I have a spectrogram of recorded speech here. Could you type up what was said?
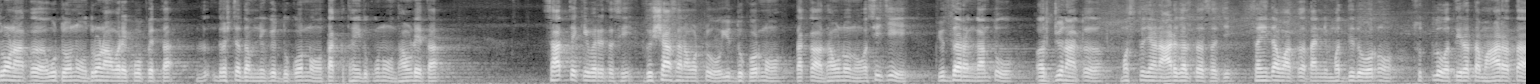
द्रोणाक उठोवन द्रोणा वरें कोप येता द्रश्टदम्यक दुखोन ताका थंय दुखोन धांवडयता सात्यकी वरें तशी दुशासन वट्टू युध्द करून ताका धांवडोन अशी जी युध्दरंगांतू अर्जुनाक मस्त जाणां आड घालता तसाची संहिता वाकत आनी मध्य दवरून सुतलो अतिरथ महारथा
